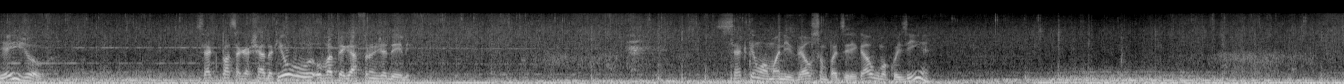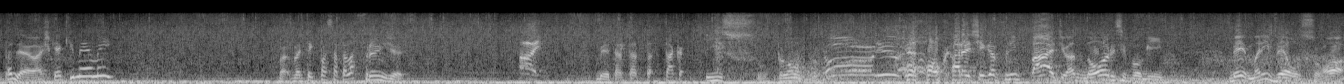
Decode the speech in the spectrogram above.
E aí, jogo? Será que passa agachado aqui ou, ou vai pegar a franja dele? Será que tem uma manivelson pra desligar? Alguma coisinha? Pois é, eu acho que é aqui mesmo, hein? Vai, vai ter que passar pela franja. Ai! Beta, tá, tá, taca. Isso, pronto. Oh, o cara chega a flipar, tio. Eu adoro esse foguinho. B, manivelson, ó.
